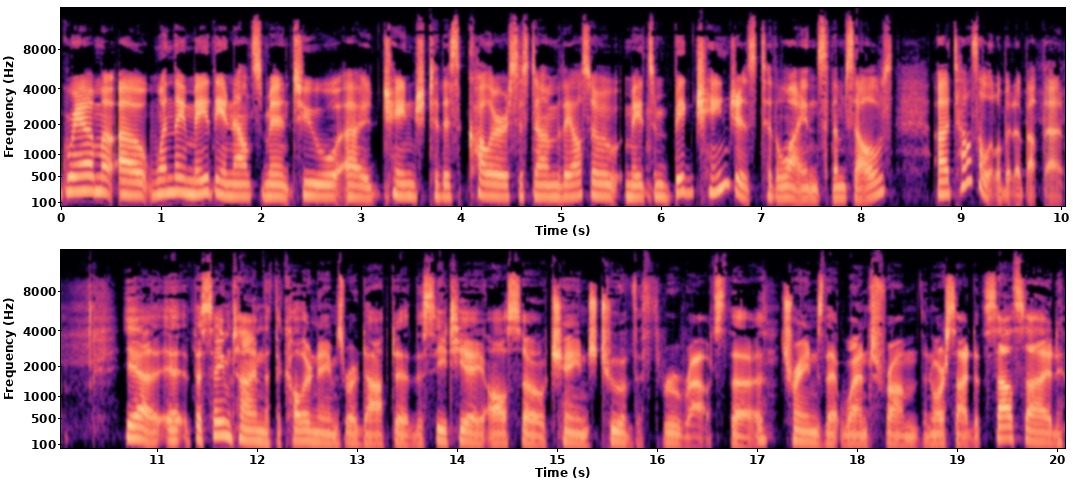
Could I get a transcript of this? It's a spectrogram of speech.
Graham, uh, when they made the announcement to uh, change to this color system, they also made some big changes to the lines themselves. Uh, tell us a little bit about that. Yeah, at the same time that the color names were adopted, the CTA also changed two of the through routes the trains that went from the north side to the south side,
